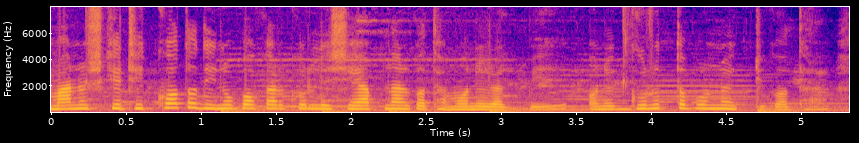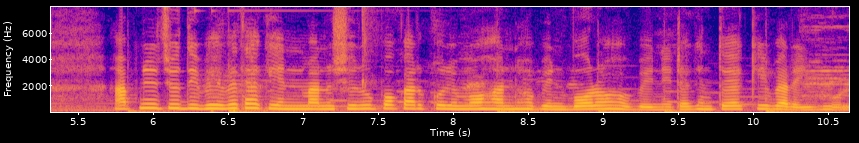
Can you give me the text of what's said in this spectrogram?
মানুষকে ঠিক কতদিন উপকার করলে সে আপনার কথা মনে রাখবে? অনেক গুরুত্বপূর্ণ একটি কথা। আপনি যদি ভেবে থাকেন, মানুষের উপকার করে মহান হবেন, বড় হবেন, এটা কিন্তু একেবারেই ভুল।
